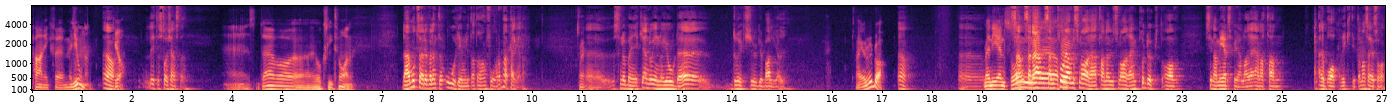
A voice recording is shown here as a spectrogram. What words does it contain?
Panik för miljonen. Ja, Ja. lite så känns det. Eh, Så där var jag också lite förvånad. Däremot så är det väl inte orimligt att han får de här pengarna. Nej. Eh, Snubben gick ändå in och gjorde drygt 20 baljor. Han gjorde det bra. Ja. Eh, Men i en sån... sen sen, är, sen tror jag väl snarare att han är snarare en produkt av sina medspelare än att han är bra på riktigt om man säger så.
